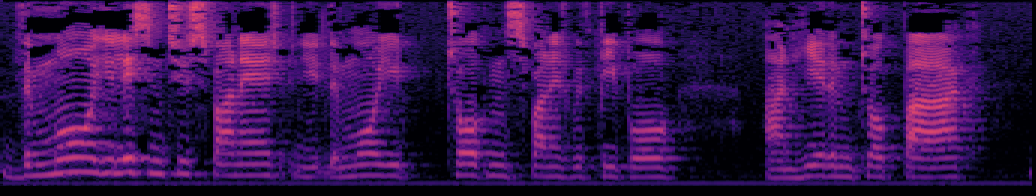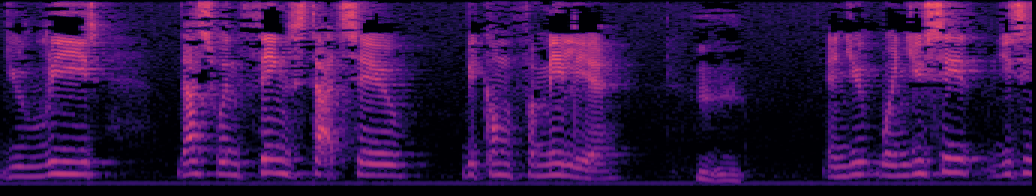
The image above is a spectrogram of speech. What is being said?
the more you listen to Spanish, you, the more you talk in Spanish with people and hear them talk back, you read, that's when things start to become familiar. Mm-hmm. And you, when you see you see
